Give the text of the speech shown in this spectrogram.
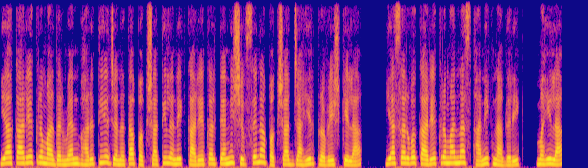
या कार्यक्रमादरम्यान भारतीय जनता पक्षातील अनेक कार्यकर्त्यांनी शिवसेना पक्षात जाहीर प्रवेश केला. या सर्व कार्यक्रमांना स्थानिक नागरिक महिला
